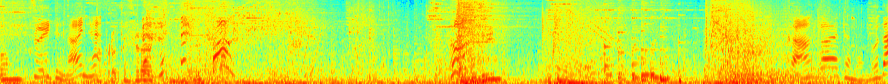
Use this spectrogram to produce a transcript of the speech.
Ataque básico ついてないね a proteger a Kinken. Y 考えても無駄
